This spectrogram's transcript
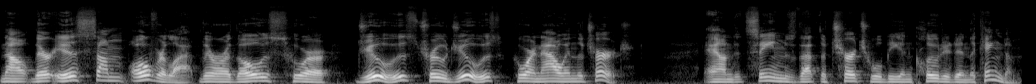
Now, there is some overlap. There are those who are Jews, true Jews, who are now in the church. And it seems that the church will be included in the kingdom.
